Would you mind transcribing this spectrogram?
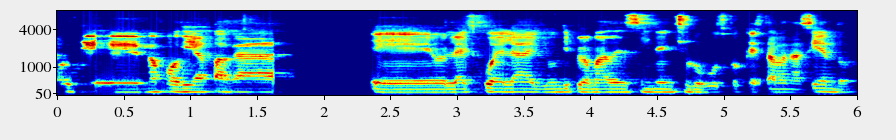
porque no podía pagar eh, la escuela y un diplomado en cine en Churubusco que estaban haciendo.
